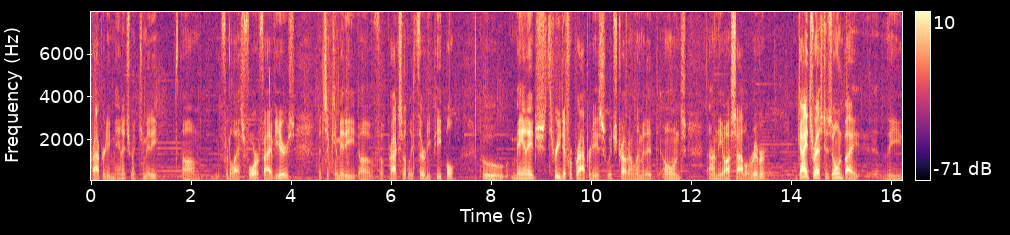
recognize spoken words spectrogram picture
Property Management Committee um, for the last four or five years. It's a committee of approximately 30 people who manage three different properties which Trout Unlimited owns on the AuSable River. Guides Rest is owned by the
